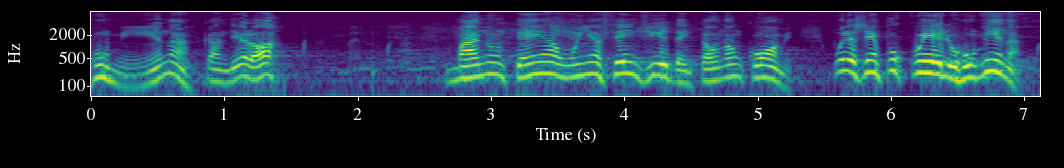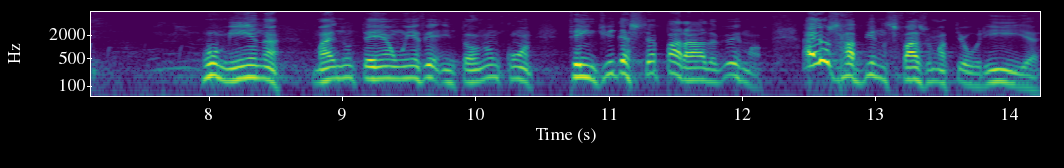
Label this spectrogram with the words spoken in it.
Rumina, candeiro, ó. Mas não tem a unha fendida, então não come. Por exemplo, o coelho rumina? Rumina mas não tem a unha, então não come. Fendida é separada, viu, irmão? Aí os rabinos fazem uma teoria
